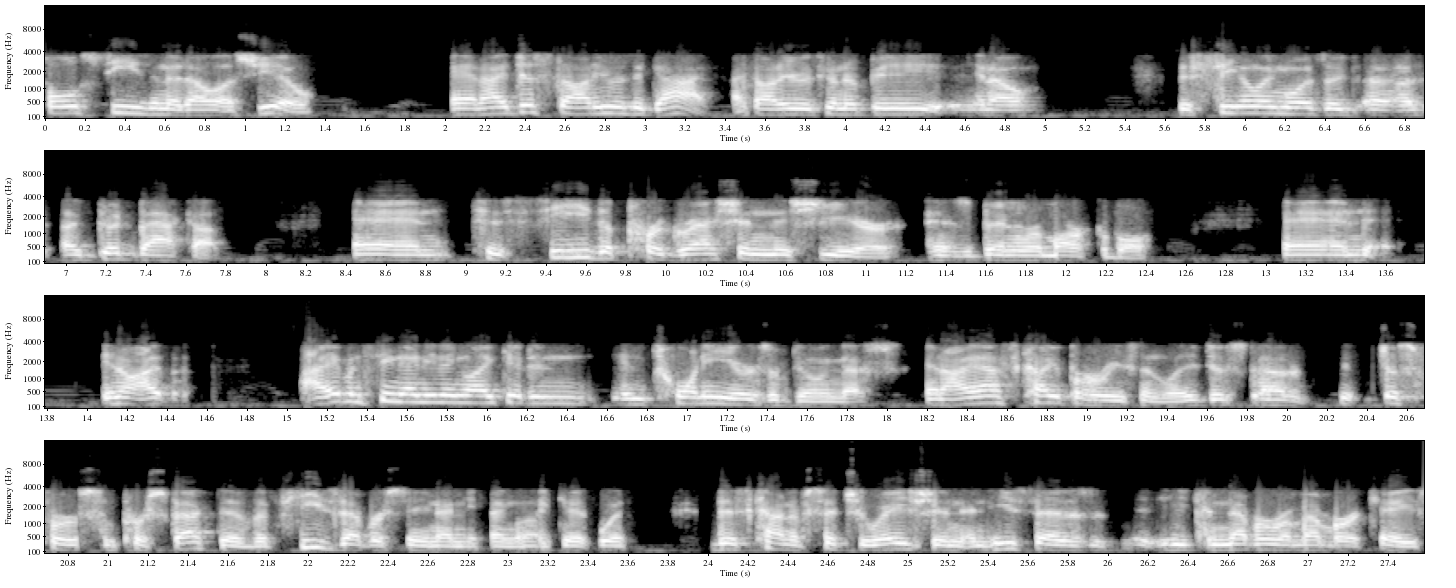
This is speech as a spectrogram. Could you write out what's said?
full season at LSU, and I just thought he was a guy. I thought he was going to be, you know, the ceiling was a, a, a good backup, and to see the progression this year has been remarkable. And you know, I I haven't seen anything like it in, in 20 years of doing this. And I asked Kiper recently, just uh, just for some perspective, if he's ever seen anything like it with this kind of situation. And he says he can never remember a case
